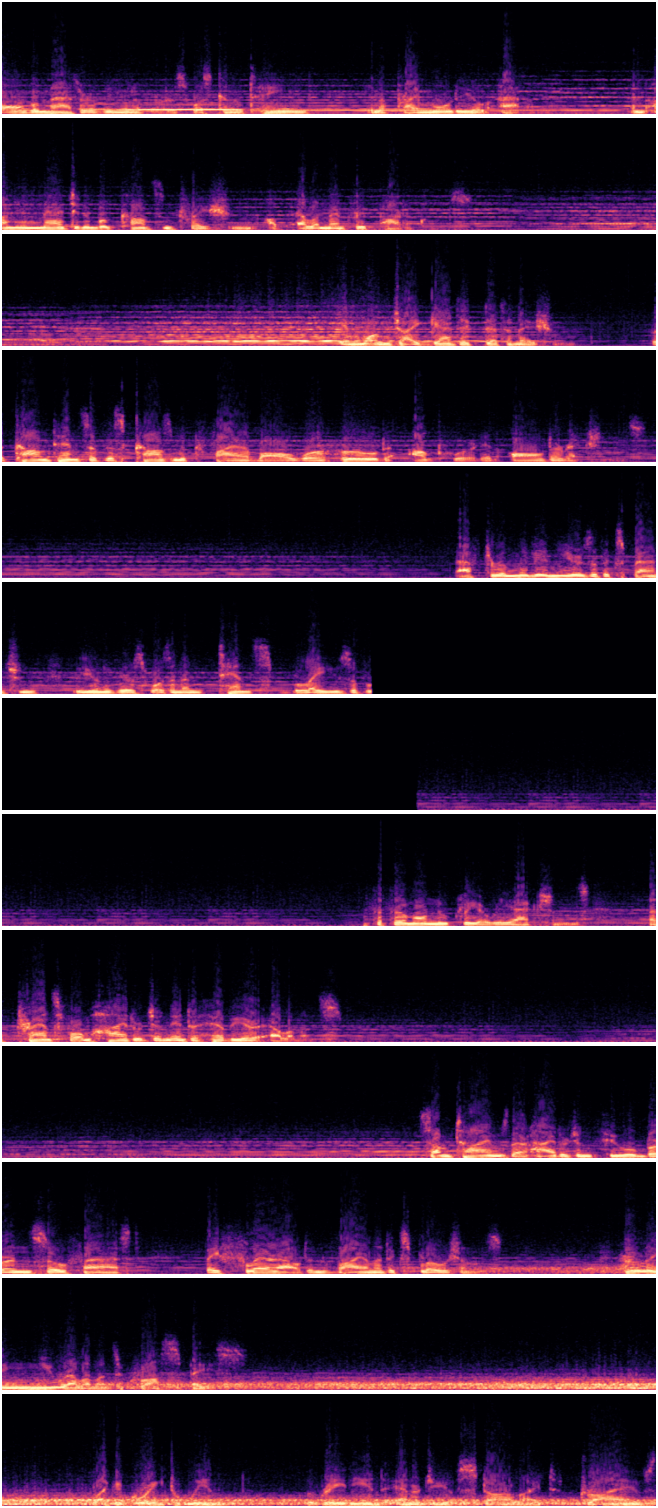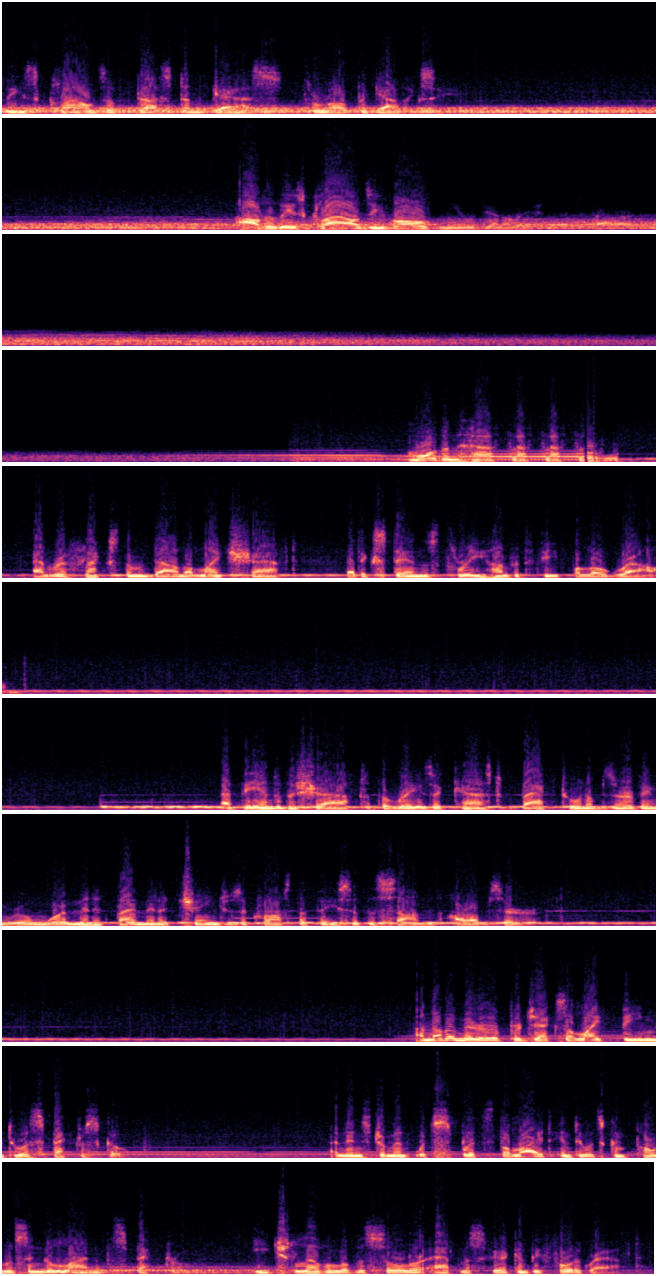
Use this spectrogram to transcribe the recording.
all the matter of the universe was contained in a primordial atom, an unimaginable concentration of elementary particles. In one gigantic detonation, the contents of this cosmic fireball were hurled outward in all directions. After a million years of expansion, the universe was an intense blaze of thermonuclear reactions that transform hydrogen into heavier elements. Sometimes their hydrogen fuel burns so fast they flare out in violent explosions, hurling new elements across space. Like a great wind, the radiant energy of starlight drives these clouds of dust and gas throughout the galaxy. Out of these clouds evolve new generations of stars. More than half left left and reflects them down a light shaft that extends 300 feet below ground. At the end of the shaft, the rays are cast back to an observing room where minute by minute changes across the face of the sun are observed. Another mirror projects a light beam to a spectroscope, an instrument which splits the light into its component single line of the spectrum. Each level of the solar atmosphere can be photographed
